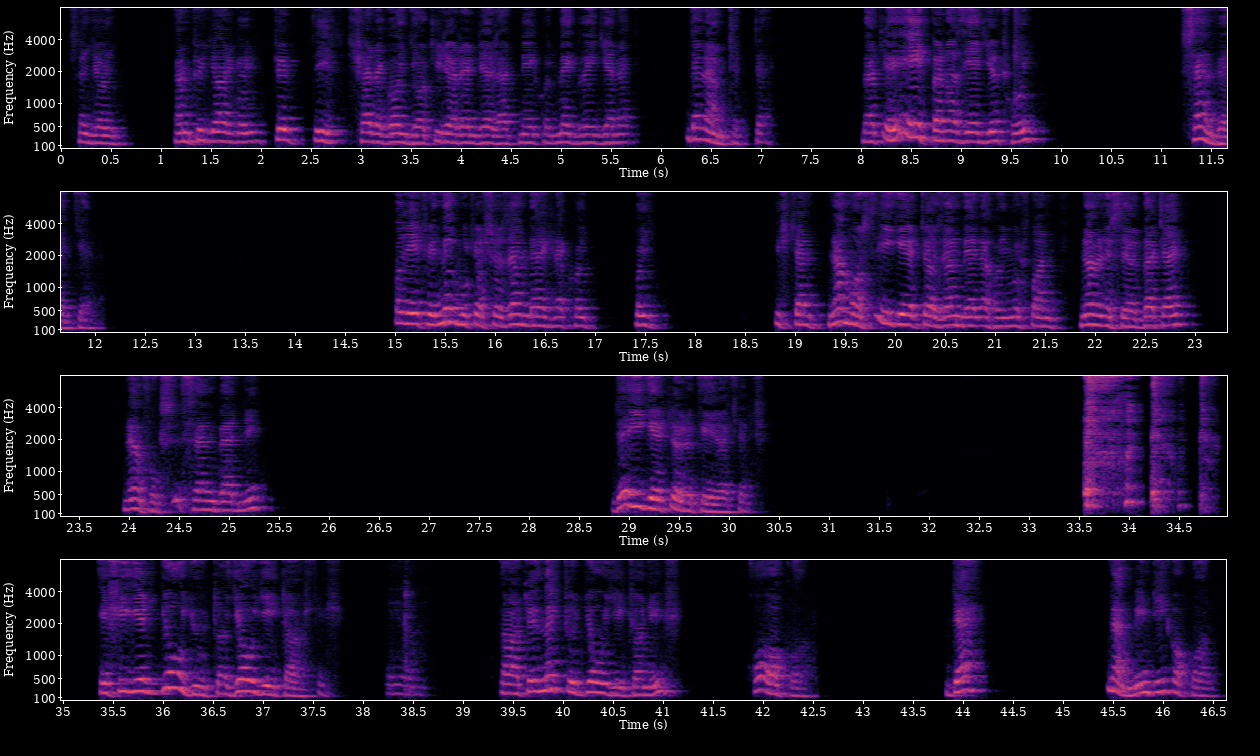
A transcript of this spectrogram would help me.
Azt mondja, hogy nem tudják, hogy több tíz sereg angyalt ide rendelhetnék, hogy megvédjenek, de nem tette. Mert ő éppen azért jött, hogy szenvedjen. Azért, hogy megmutassa az embereknek, hogy, hogy Isten nem azt ígérte az embernek, hogy most már nem leszel beteg, nem fogsz szenvedni, de ígért örök életet. És ígért gyógyult, gyógyítást is. Igen. Tehát ő meg tud gyógyítani is, ha akar. De nem mindig akar.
